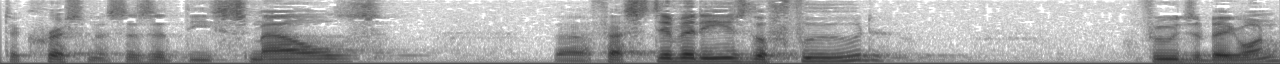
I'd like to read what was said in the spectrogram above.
to Christmas? Is it the smells, the festivities, the food? Food's a big one.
